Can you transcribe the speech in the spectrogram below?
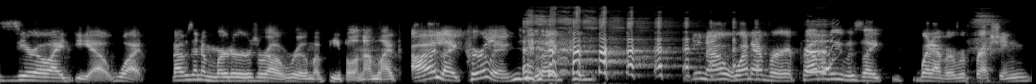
zero idea what I was in a murderer's row room of people, and I'm like, I like curling. Like you know, whatever. It probably was like whatever, refreshing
